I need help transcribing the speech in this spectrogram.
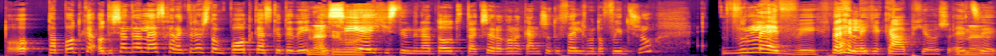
το- τα podcast, ο decentralized χαρακτήρα των podcast και ότι δηλαδή Ναι, εσύ ακριβώς. έχεις την δυνατότητα, ξέρω εγώ, να κάνεις ό,τι θέλεις με το feed σου, δουλεύει, θα έλεγε κάποιος, έτσι. Ναι.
